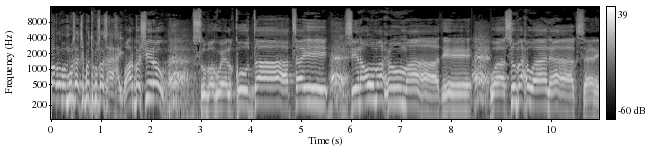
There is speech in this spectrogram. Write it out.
waaqloma muusa jabuuti ku soo saxeexay. Waar bashiirow subag weel ku daatay. Sina uma xumaade waa subax wanaagsane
